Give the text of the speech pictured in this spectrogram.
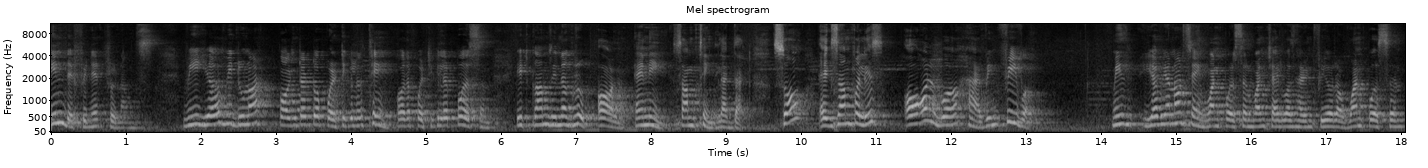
indefinite pronouns. We here we do not point out to a particular thing or a particular person. It comes in a group, all, any, something like that. So example is all were having fever. Means here we are not saying one person, one child was having fever or one person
